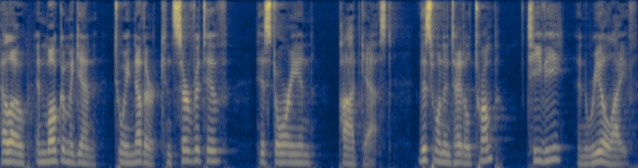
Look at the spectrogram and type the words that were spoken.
Hello, and welcome again to another conservative historian podcast. This one entitled Trump, TV, and Real Life.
